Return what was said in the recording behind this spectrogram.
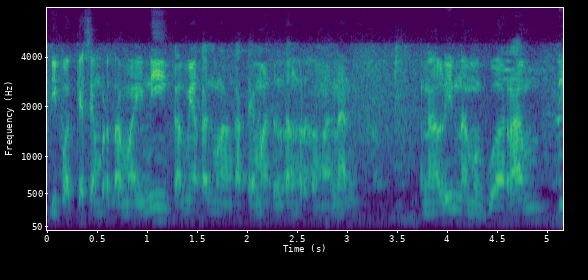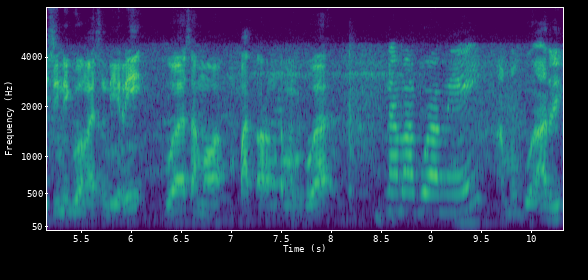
di podcast yang pertama ini kami akan mengangkat tema tentang pertemanan. Kenalin nama gua Ram. Di sini gua nggak sendiri. Gua sama empat orang teman gua. Nama gua Mei. Nama gua Arik.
